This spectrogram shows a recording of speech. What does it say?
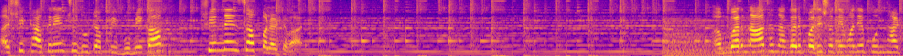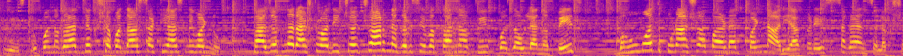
अशी ठाकरेंची दुटप्पी भूमिका. शिंदेंचा पलटवार. अंबरनाथ नगर परिषदेमध्ये पुन्हा ट्विस्ट उपनगराध्यक्षपदासाठी आज निवडणूक. भाजपनं राष्ट्रवादीच्या चार नगरसेवकांना व्हीप बजावल्यानं पेच. बहुमत कुणाच्या पारड्यात पडणार याकडे सगळ्यांचं लक्ष.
